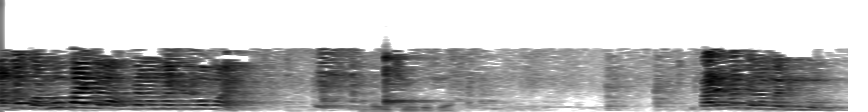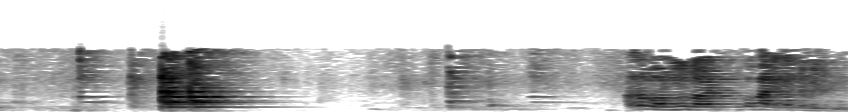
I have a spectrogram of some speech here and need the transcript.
Atọ́kọ̀ mú báyìí lọ, fún kẹ́lẹ́ mọ́ ibi mọ́ mọ́ ẹ̀. musa nko k'ale ka dɛmɛ jugu.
